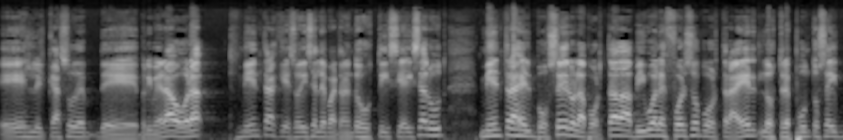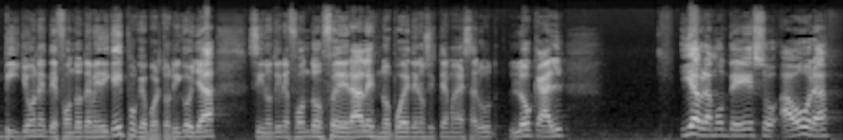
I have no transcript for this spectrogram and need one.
Es el caso de, primera hora. Mientras que eso dice el Departamento de Justicia y Salud, mientras el vocero, la portada, vivo el esfuerzo por traer los 3.6 billones de fondos de Medicaid, porque Puerto Rico ya, si no tiene fondos federales, no puede tener un sistema de salud local. Y hablamos de eso ahora,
